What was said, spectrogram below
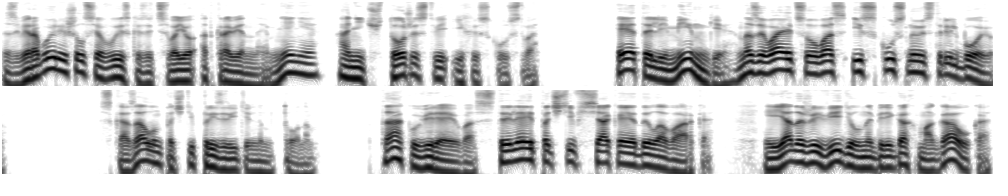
Зверобой решился высказать свое откровенное мнение о ничтожестве их искусства. «Это ли, Минги, называется у вас искусную стрельбою?» Сказал он почти презрительным тоном. «Так, уверяю вас, стреляет почти всякая деловарка, и я даже видел на берегах Магаука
